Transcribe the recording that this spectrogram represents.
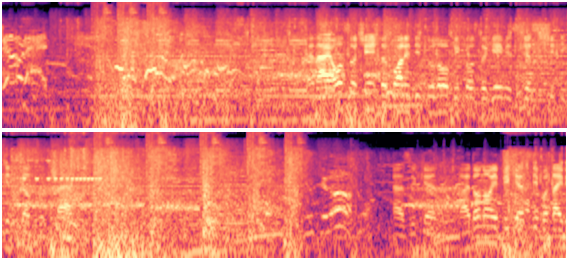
Shoot it! and I also changed the quality to low because the game is just shitting itself with that. As you can, I don't know if you can see, but I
